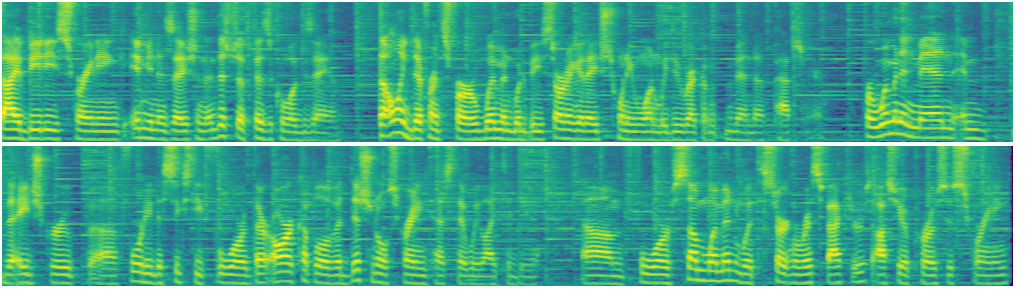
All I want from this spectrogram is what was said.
diabetes screening, immunization, and this is a physical exam. The only difference for women would be starting at age 21, we do recommend a pap smear. For women and men in the age group uh, 40 to 64, there are a couple of additional screening tests that we like to do. Um, for some women with certain risk factors, osteoporosis screening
